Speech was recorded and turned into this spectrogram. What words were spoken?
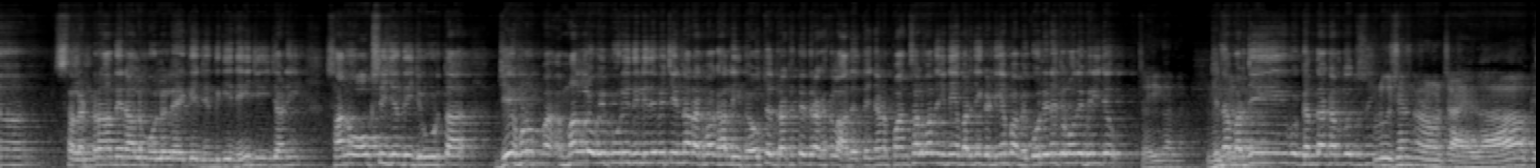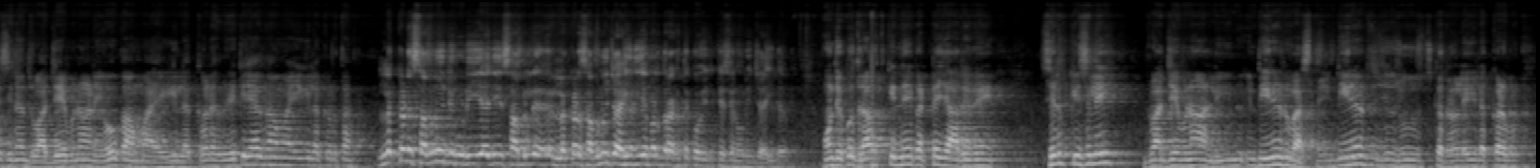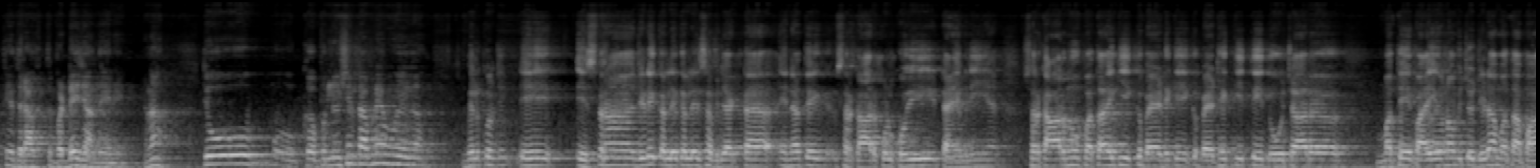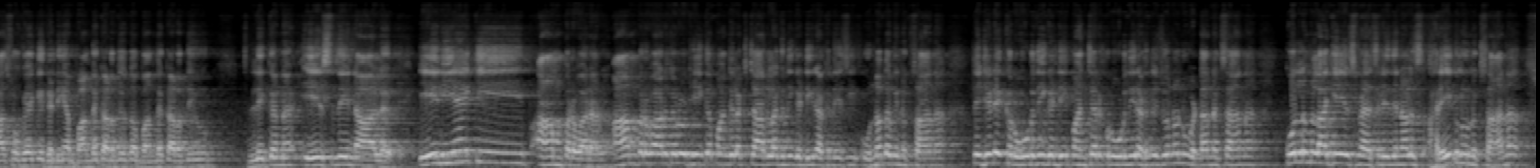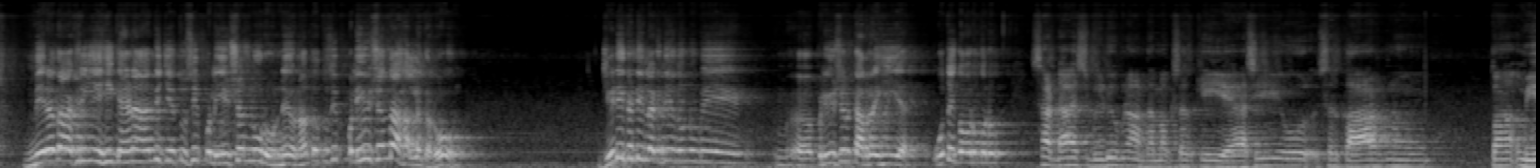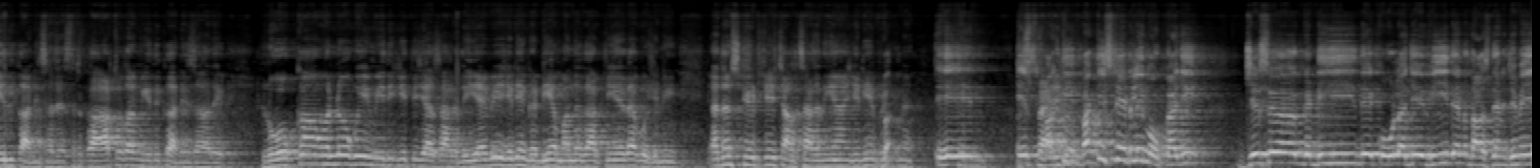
ਸਿਲੰਡਰਾਂ ਦੇ ਨਾਲ ਮੁੱਲ ਲੈ ਕੇ ਜ਼ਿੰਦਗੀ ਨਹੀਂ ਜੀ ਜਾਣੀ। ਸਾਨੂੰ ਆਕਸੀਜਨ ਦੀ ਜ਼ਰੂਰਤ ਆ। ਜੇ ਹੁਣ ਮੰਨ ਲਓ ਵੀ ਪੂਰੀ ਦਿੱਲੀ ਦੇ ਵਿੱਚ ਇੰਨਾ ਰਕਬਾ ਖਾਲੀ ਪਿਆ ਉੱਥੇ ਦਰਖਤ ਤੇ ਦਰਖਤ ਲਾ ਦਿੱਤੇ ਜਾਣ 5 ਸਾਲ ਬਾਅਦ ਜਿੰਨੀਆਂ ਮਰਜ਼ੀ ਗੱਡੀਆਂ ਭਾਵੇਂ ਕੋਲੇ ਨਾਲ ਚਲਾਉਂਦੇ ਫਿਰੀ ਜਾਓ। ਸਹੀ ਗੱਲ ਹੈ। ਜਿੰਨਾ ਮਰਜ਼ੀ ਗੰਦਾ ਕਰ ਦਿਓ ਤੁਸੀਂ। ਪੋਲੂਸ਼ਨ ਕਰਾਉਣ ਚ ਆਏਗਾ ਕਿਸੇ ਨੇ ਦਰਵਾਜ਼ੇ ਬਣਾਉਣੇ ਉਹ ਕੰਮ ਆਏਗੀ ਲੱਕੜ ਇੱਕ ਜਗ੍ਹਾ ਕੰਮ ਆਏਗੀ ਲੱਕੜ ਤਾਂ। ਲੱਕੜ ਸਭ ਨੂੰ ਜ਼ਰੂਰੀ ਹੈ ਜੀ ਸਭ ਲੱਕੜ ਸਭ ਨੂੰ ਚਾਹੀਦੀ ਹੈ ਪਰ ਦਰਖਤ ਕੋਈ ਕਿਸੇ ਨੂੰ ਨਹੀਂ ਚਾਹੀਦਾ। ਹੁਣ ਦੇਖੋ ਦਰਖਤ ਕਿੰਨੇ ਕੱਟੇ ਜਾ ਰਹੇ ਨੇ ਸਿਰਫ ਕਿਸ ਲਈ? ਦਰਵਾਜ਼ੇ ਬਣਾਉਣ ਲਈ ਇੰਟੀਰੀਅਰ ਵਾਸਤੇ। ਇੰਟੀਰੀਅਰ ਯੂਜ਼ ਕਰਨ ਲਈ ਲੱਕੜ ਤੇ ਦਰਖਤ ਵੱਡੇ ਜਾਂਦੇ ਨੇ, ਹੈਨਾ? ਤੇ ਉਹ ਪੋਲੂਸ਼ਨ ਤਾਂ ਆਪਣੇ ਆਪ ਹੋਏਗਾ। ਬਿਲਕੁਲ ਜੀ। ਇਹ, ਇਸ ਤਰ੍ਹਾਂ ਜਿਹੜੇ ਕੱਲੇ-ਕੱਲੇ ਸਬਜੈਕਟ ਹੈ, ਇਹਨਾਂ ਤੇ ਸਰਕਾਰ ਕੋਲ ਕੋਈ ਟਾਈਮ ਨਹੀਂ ਹੈ। ਸਰਕਾਰ ਨੂੰ ਪਤਾ ਹੈ ਕਿ ਇੱਕ ਬੈਠ ਕੇ ਇੱਕ ਬੈਠਕ ਕੀਤੀ ਦੋ ਚਾਰ ਮਤੇ ਪਾਏ, ਉਹਨਾਂ ਵਿੱਚੋਂ ਜਿਹੜਾ ਮਤਾ ਪਾਸ ਹੋ ਗਿਆ ਕਿ ਗੱਡੀਆਂ ਬੰਦ ਕਰ ਦਿਓ ਤਾਂ ਬੰਦ ਕਰ ਦਿਓ। ਲੇਕਿਨ ਇਸ ਦੇ ਨਾਲ ਇਹ ਨਹੀਂ ਹੈ ਕਿ ਆਮ ਪਰਿਵਾਰਾਂ ਨੂੰ, ਆਮ ਪਰਿਵਾਰ ਚਲੋ ਠੀਕ ਹੈ 5 ਲੱਖ 4 ਲੱਖ ਦੀ ਗੱਡੀ ਰੱਖਦੇ ਸੀ, ਉਹਨਾਂ ਦਾ ਵੀ ਨੁਕਸਾਨ ਆ। ਤੇ ਜਿਹੜੇ ਕਰੋੜ ਦੀ ਗੱਡੀ 5-4 ਕਰੋੜ ਦੀ ਰੱਖਦੇ ਸੀ, ਉਹਨਾਂ ਨੂੰ ਵੱਡਾ ਨੁਕਸਾਨ ਆ। ਕੁੱਲ ਮਿਲਾ ਕੇ ਇਸ ਫੈਸਲੇ ਦੇ ਨਾਲ ਹਰੇਕ ਨੂੰ ਨੁਕਸਾਨ ਆ। ਮੇਰਾ ਤਾਂ ਆਖਰੀ ਇਹੀ ਕਹਿਣਾ ਹੈ ਵੀ ਜੇ ਤੁਸੀਂ ਪੋਲਿਊਸ਼ਨ ਨੂੰ ਰੋਂਦੇ ਹੋ ਨਾ, ਤਾਂ ਤੁਸੀਂ ਪੋਲਿਊਸ਼ਨ ਦਾ ਹੱਲ ਕਰੋ। ਜਿਹੜੀ ਗੱਡੀ ਲੱਗਦੀ ਹੈ ਤੁਹਾਨੂੰ ਵੀ ਪੋਲਿਊਸ਼ਨ ਕਰ ਰਹੀ ਹੈ, ਉਹ ਤੇ ਗੌਰ ਕਰੋ। ਸਾਡਾ ਇਸ ਵੀਡੀਓ ਬਣਾਉਣ ਦਾ ਮਕਸਦ ਕੀ ਹੈ? ਅਸੀਂ ਉਹ ਸਰਕਾਰ ਨੂੰ ਤਾਂ ਉਮੀਦ ਕਰ ਨਹੀਂ ਸਕਦੇ ਸਰਕਾਰ ਤੋਂ ਤਾਂ ਉਮੀਦ ਕਰ ਨਹੀਂ ਸਕਦੇ। ਲੋਕਾਂ ਵੱਲੋਂ ਕੋਈ ਉਮੀਦ ਕੀਤੀ ਜਾ ਸਕਦੀ ਹੈ ਵੀ ਜਿਹੜੀਆਂ ਗੱਡੀਆਂ ਬੰਦ ਕਰਤੀਆਂ ਇਹਦਾ ਕੁਝ ਨਹੀਂ। ਅਦਰ ਸਟੇਟ 'ਚ ਚੱਲ ਸਕਦੀਆਂ ਜਿਹੜੀਆਂ ਇਹ ਇਸ ਬਾਕੀ ਬਾਕੀ ਸਟੇਟ ਲਈ ਮੌਕਾ ਜੀ। ਜਿਸ ਗੱਡੀ ਦੇ ਕੋਲ ਅਜੇ 20 ਦਿਨ 10 ਦਿਨ ਜਿਵੇਂ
